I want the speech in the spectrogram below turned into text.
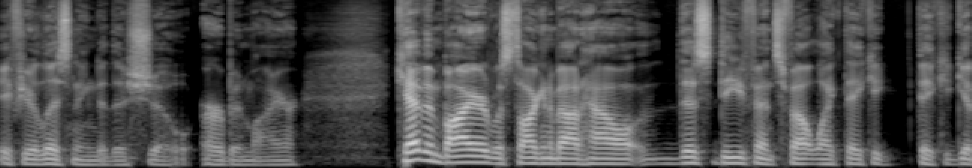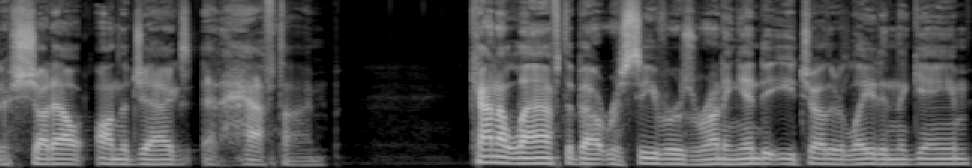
if you're listening to this show, Urban Meyer. Kevin Byard was talking about how this defense felt like they could they could get a shutout on the Jags at halftime kind of laughed about receivers running into each other late in the game.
